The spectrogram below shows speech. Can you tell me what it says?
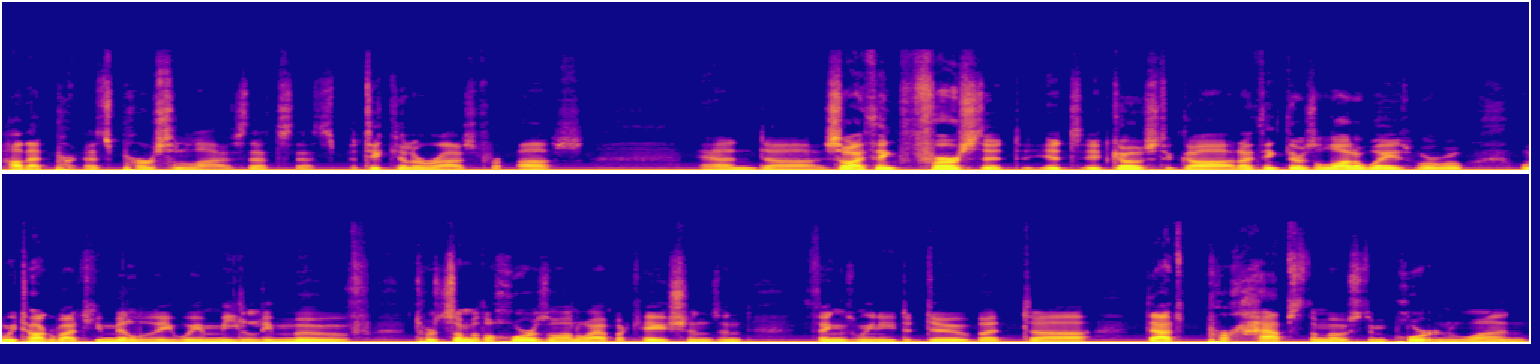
how that per- that's personalized, that's that's particularized for us. And uh, so I think first it, it it goes to God. I think there's a lot of ways where we'll, when we talk about humility, we immediately move towards some of the horizontal applications and things we need to do. But uh, that's perhaps the most important one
